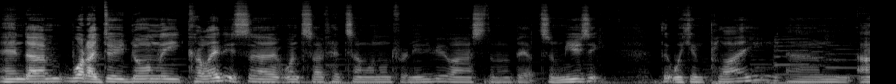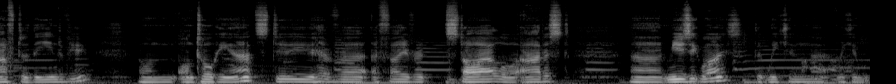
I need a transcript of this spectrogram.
And um, what I do normally, Colette, is uh, once I've had someone on for an interview, I ask them about some music that we can play um, after the interview on, on Talking Arts. Do you have a, a favourite style or artist, uh, music wise, that we can uh, we can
